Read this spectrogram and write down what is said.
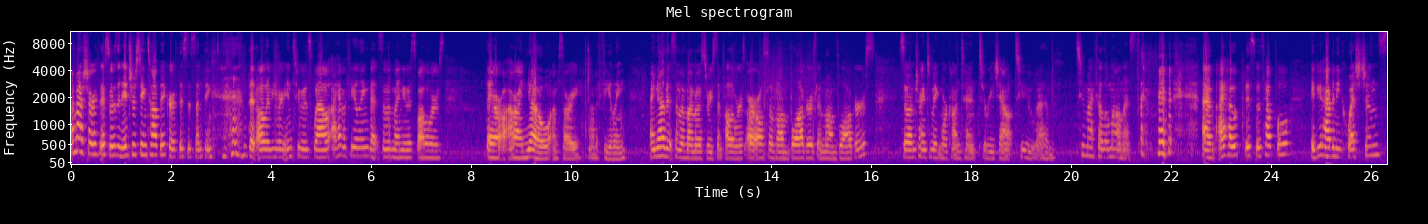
I'm not sure if this was an interesting topic or if this is something that all of you are into as well. I have a feeling that some of my newest followers, they are, or I know, I'm sorry, not a feeling. I know that some of my most recent followers are also mom bloggers and mom vloggers. So I'm trying to make more content to reach out to um, to my fellow mamas. um, I hope this was helpful. If you have any questions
